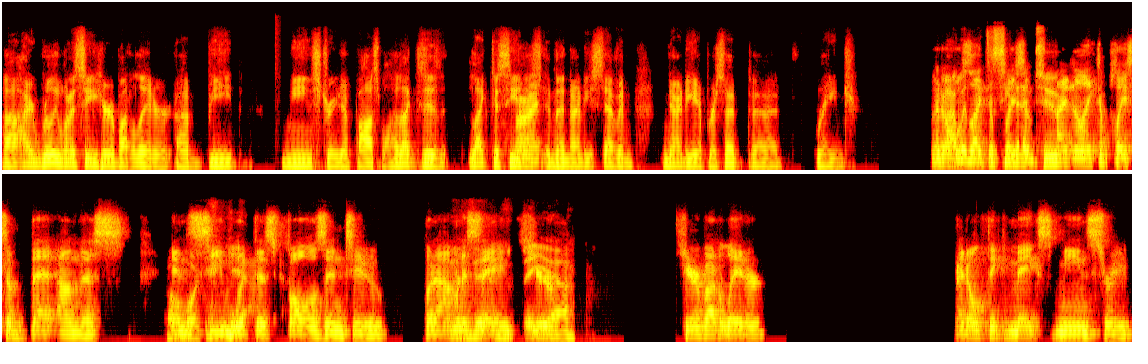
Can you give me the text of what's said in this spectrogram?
Uh, I really want to see hear about it later. Uh, beat Mean Street if possible. I'd like to like to see All this right. in the 97, 98% uh, range. I'd I would almost like to see place that a, too. I'd like to place a bet on this Oh, and boy. see Yeah. what this falls into. But I'm going to say hear, yeah, hear about it later. I don't think it makes Mean Street.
